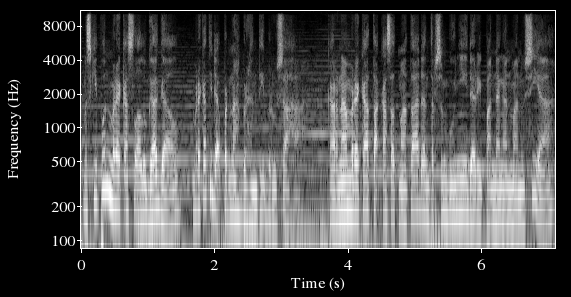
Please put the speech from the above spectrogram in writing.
meskipun mereka selalu gagal, mereka tidak pernah berhenti berusaha. Karena mereka tak kasat mata dan tersembunyi dari pandangan manusia,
